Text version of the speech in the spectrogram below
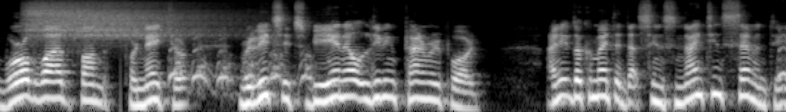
World Wide Fund for Nature released its biennial Living Planet report, and it documented that since 1970,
